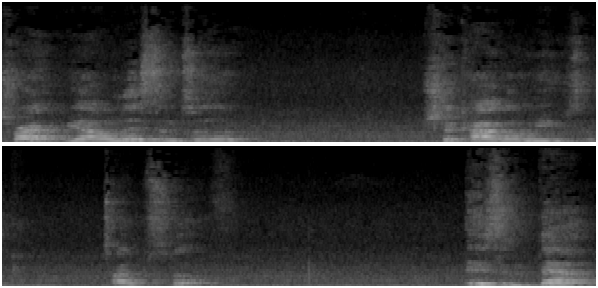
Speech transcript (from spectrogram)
Trap. Y'all listen to Chicago music type stuff. Isn't that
